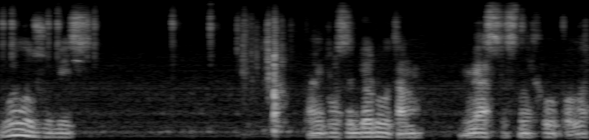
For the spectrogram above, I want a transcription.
выложу весь. Пойду заберу, там мясо с них выпало.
